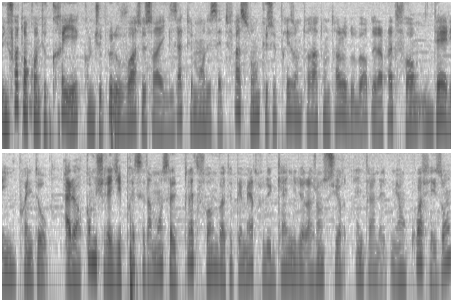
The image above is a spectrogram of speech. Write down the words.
Une fois ton compte créé, comme tu peux le voir, ce sera exactement de cette façon que se présentera ton tableau de bord de la plateforme Dating.to. Alors comme je l'ai dit précédemment, cette plateforme va te permettre de gagner de l'argent sur internet. Mais en quoi faisons?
